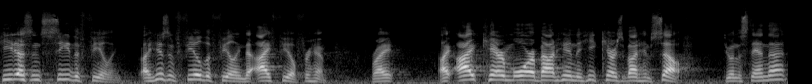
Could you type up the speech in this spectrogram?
He doesn't see the feeling. Right? He doesn't feel the feeling that I feel for him, right? I, I care more about him than he cares about himself. Do you understand that?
